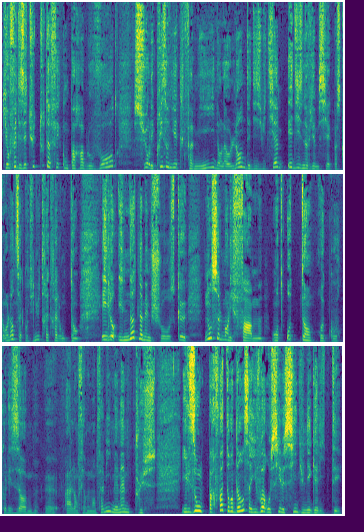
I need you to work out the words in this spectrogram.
qui ont fait des études tout à fait comparables aux vôtres sur les prisonniers de famille dans la Hollande des 18e et 19e siècles. Parce qu'en Hollande, ça continue très très longtemps. Et ils, ils notent la même chose, que non seulement les femmes ont autant recours que les hommes à l'enfermement de famille, mais même plus ils ont parfois tendance à y voir aussi le signe d'une égalité.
